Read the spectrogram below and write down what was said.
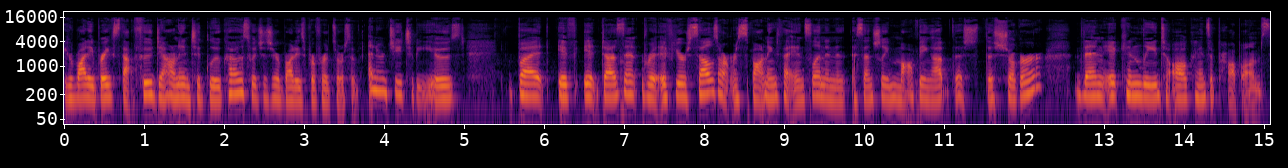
your body breaks that food down into glucose, which is your body's preferred source of energy to be used. But if it doesn't, if your cells aren't responding to that insulin and essentially mopping up the, the sugar, then it can lead to all kinds of problems.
